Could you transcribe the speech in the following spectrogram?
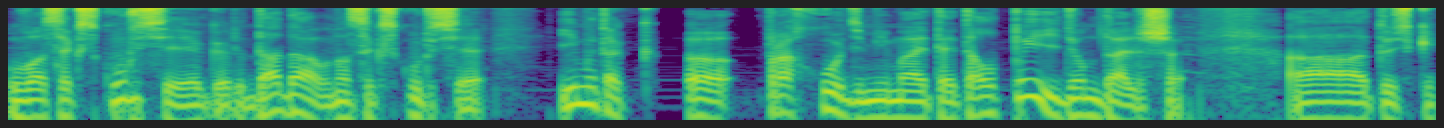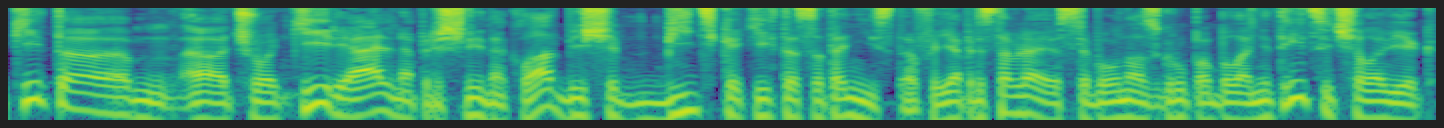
У вас экскурсия? Я говорю, да-да, у нас экскурсия. И мы так э, проходим мимо этой толпы, идем дальше. А, то есть какие-то а, чуваки реально пришли на кладбище бить каких-то сатанистов. И я представляю, если бы у нас группа была не 30 человек,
